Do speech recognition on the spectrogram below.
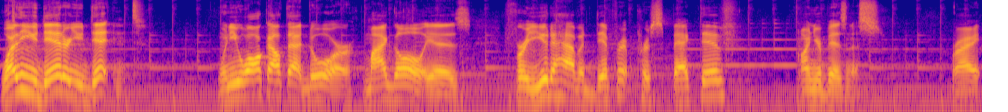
Whether you did or you didn't, when you walk out that door, my goal is for you to have a different perspective on your business, right?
